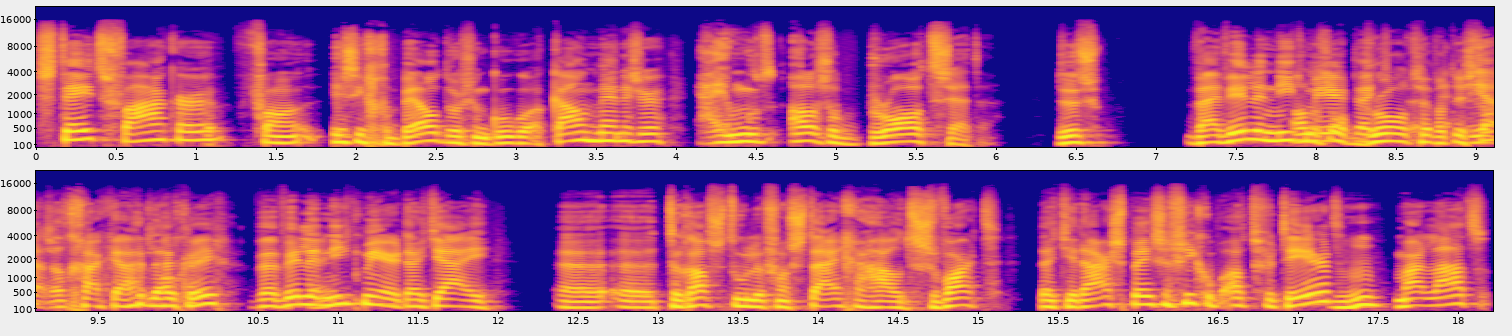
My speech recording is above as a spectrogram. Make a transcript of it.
steeds vaker van, is hij gebeld door zijn Google Account Manager. Ja, je moet alles op broad zetten. Dus wij willen niet Alles meer op dat broad, je, wat is ja, dat? dat ga ik je uitleggen. Oké. Wij willen niet meer dat jij eh, terrasstoelen van stijgerhout zwart, dat je daar specifiek op adverteert. Mhm. Maar laat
